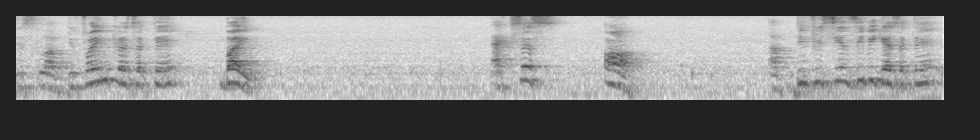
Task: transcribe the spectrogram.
जिसको आप डिफाइन कर सकते हैं बाय एक्सेस और आप डिफिशियंसी भी कह सकते हैं.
